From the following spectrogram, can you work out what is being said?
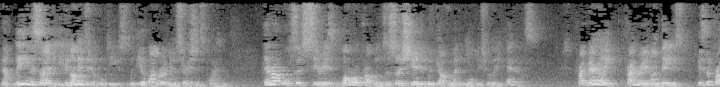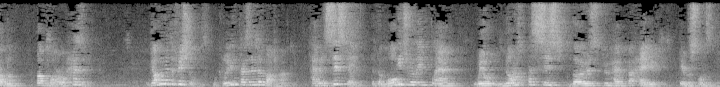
Now, leaving aside the economic difficulties with the Obama administration's plan, there are also serious moral problems associated with government mortgage relief efforts. Primarily, primary among these is the problem of moral hazard. Government officials, including President Obama, have insisted that the mortgage relief plan will not assist those who have behaved irresponsibly.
